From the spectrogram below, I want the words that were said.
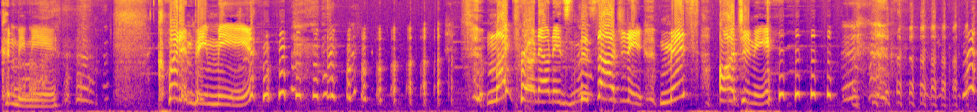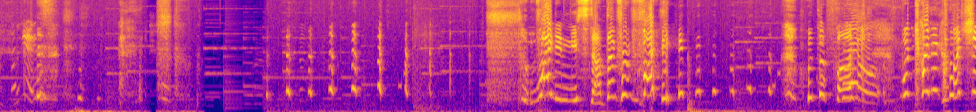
Couldn't be me. Couldn't be me. My pronoun is misogyny. Misogyny. Why didn't you stop them from fighting? What the fuck? Well, What kind of question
